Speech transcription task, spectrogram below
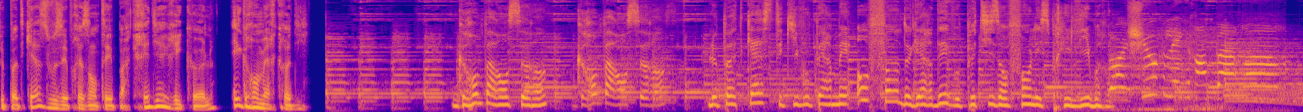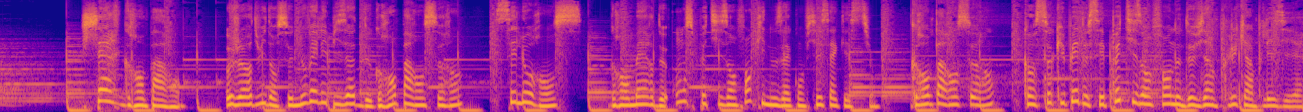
Ce podcast vous est présenté par Crédit Agricole et Grand Mercredi. Grands-parents sereins, grands-parents sereins, le podcast qui vous permet enfin de garder vos petits-enfants l'esprit libre. Bonjour les grands-parents. Chers grands-parents, aujourd'hui dans ce nouvel épisode de Grands-parents sereins, c'est Laurence, grand-mère de 11 petits-enfants qui nous a confié sa question. Grands-parents sereins, quand s'occuper de ses petits-enfants ne devient plus qu'un plaisir.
